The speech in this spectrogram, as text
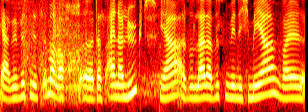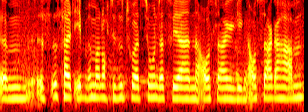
Ja, wir wissen jetzt immer noch, äh, dass einer lügt. Ja, also leider wissen wir nicht mehr, weil ähm, es ist halt eben immer noch die Situation, dass wir eine Aussage gegen Aussage haben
